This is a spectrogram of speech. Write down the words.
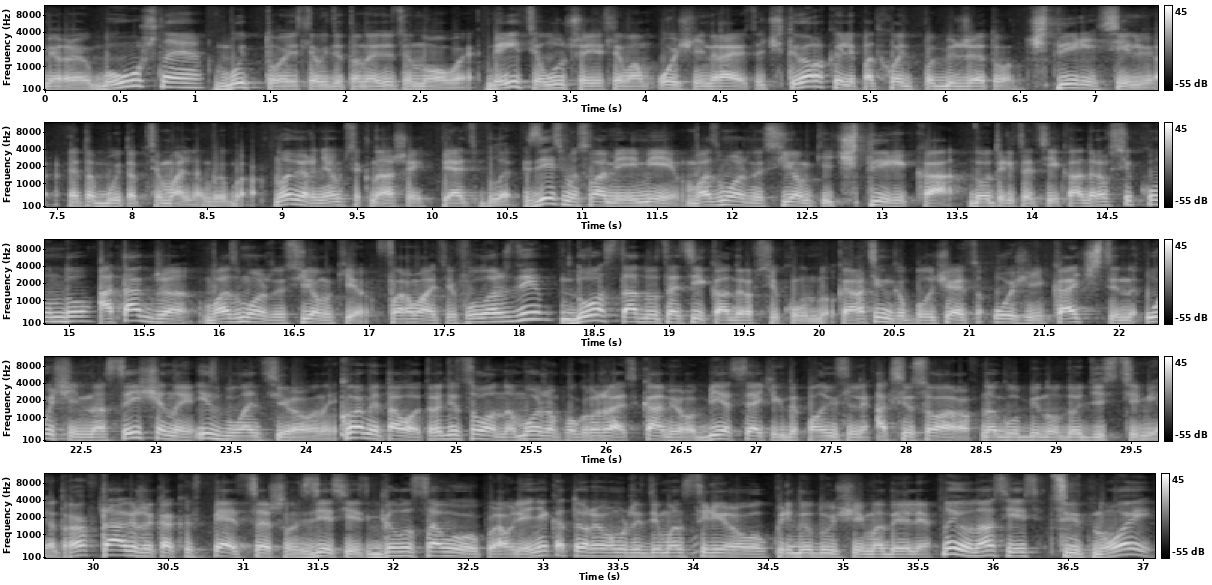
камеры бэушные, будь то если вы где-то найдете новые. Берите лучше, если вам очень нравится четверка или подходит по бюджету, 4 Silver. Это будет оптимальный выбор. Но вернемся к нашей 5 Black. Здесь мы с вами имеем возможность съемки 4К до 30 кадров в секунду, а также возможность съемки в формате Full HD до 120 кадров в секунду. Картинка получается очень качественной, очень насыщенной и сбалансированной. Кроме того, традиционно можем погружать камеру без всяких дополнительных аксессуаров на глубину до 10 метров. Так же, как и в 5 Session, здесь есть голосовое управление, которое я вам уже демонстрировал в предыдущей модели. Ну и у нас есть цветной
